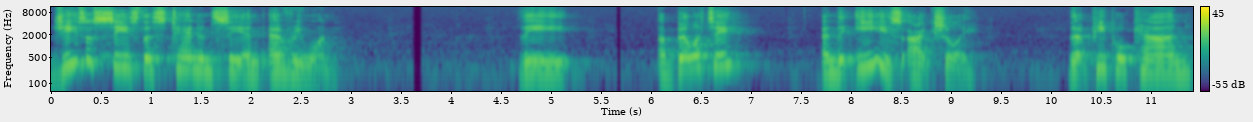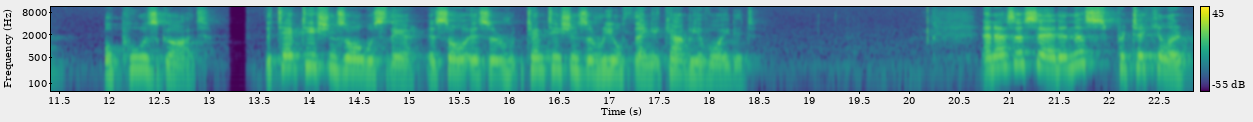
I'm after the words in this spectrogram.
Jesus sees this tendency in everyone the ability and the ease, actually, that people can oppose God. The temptation's always there. It's all, it's a, temptation's a real thing, it can't be avoided. And as I said, in this particular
